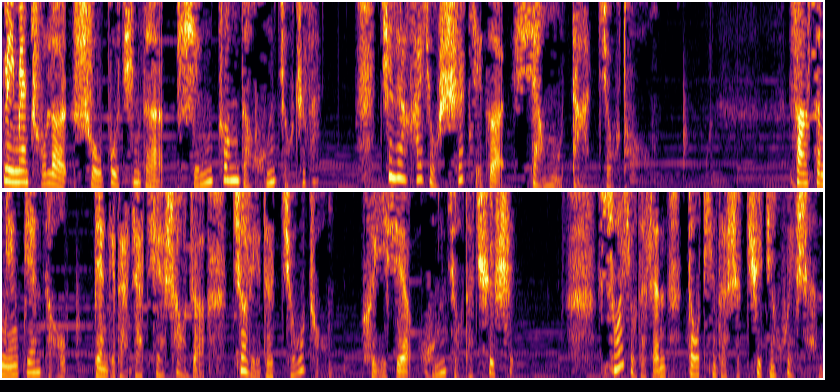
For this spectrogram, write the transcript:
里面除了数不清的瓶装的红酒之外，竟然还有十几个橡木大酒桶。方思明边走边给大家介绍着这里的酒种和一些红酒的趣事，所有的人都听的是聚精会神。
